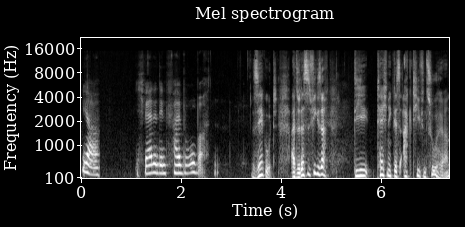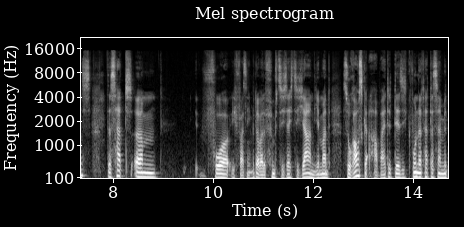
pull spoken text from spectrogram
Ja, ich werde den Fall beobachten. Sehr gut. Also das ist, wie gesagt, die Technik des aktiven Zuhörens. Das hat ähm, vor, ich weiß nicht, mittlerweile 50, 60 Jahren jemand so rausgearbeitet, der sich gewundert hat, dass er mit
